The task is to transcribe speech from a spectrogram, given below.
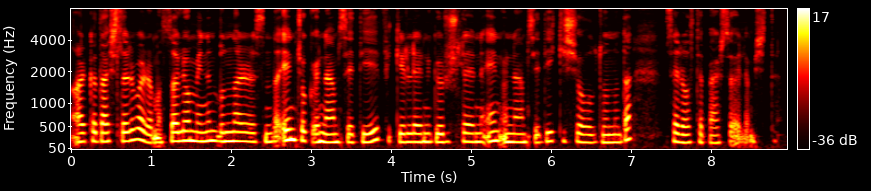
arkadaşları var ama Salome'nin bunlar arasında en çok önemsediği, fikirlerini, görüşlerini en önemsediği kişi olduğunu da Serol Teper söylemişti.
